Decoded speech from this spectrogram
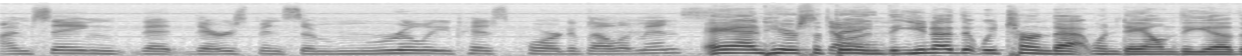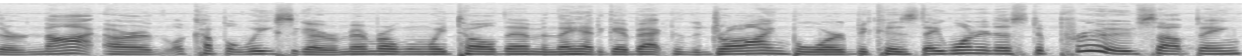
I'm saying that there's been some really piss poor developments. And here's the thing that you know that we turned that one down the other night or a couple of weeks ago. Remember when we told them and they had to go back to the drawing board because they wanted us to prove something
